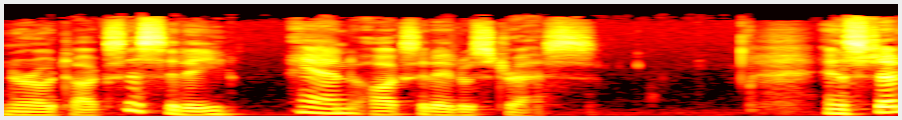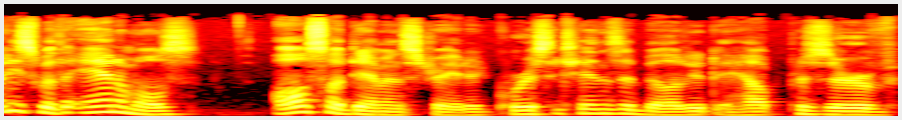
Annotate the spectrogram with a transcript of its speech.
neurotoxicity and oxidative stress. And studies with animals also demonstrated quercetin's ability to help preserve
